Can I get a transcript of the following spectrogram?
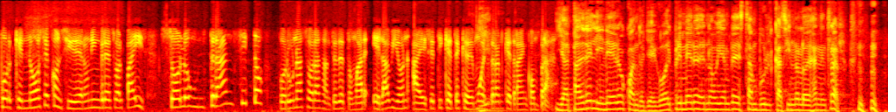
porque no se considera un ingreso al país, solo un tránsito por unas horas antes de tomar el avión a ese tiquete que demuestran que traen comprado. Y al padre Linero, cuando llegó el primero de noviembre de Estambul, casi no lo dejan entrar.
